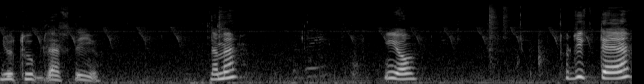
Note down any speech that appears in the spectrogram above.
YouTube ders değil. Değil mi? Yok. Çocuk de.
